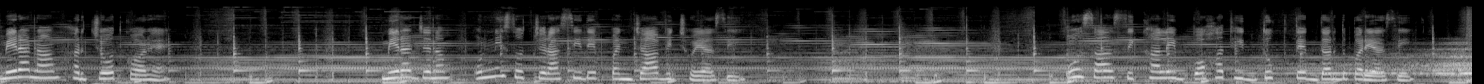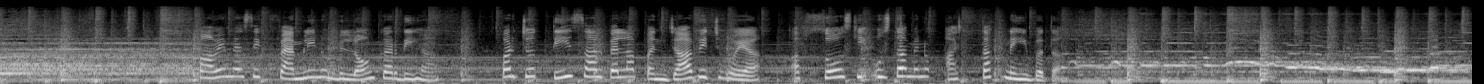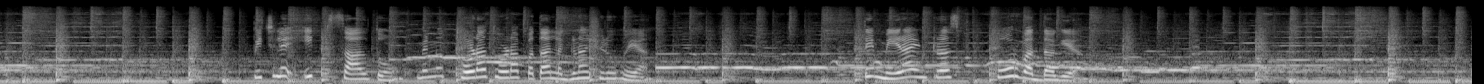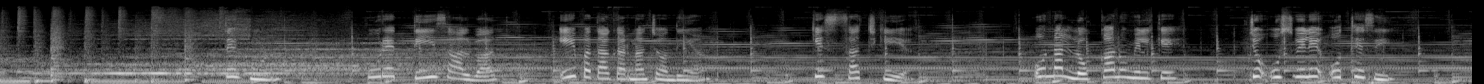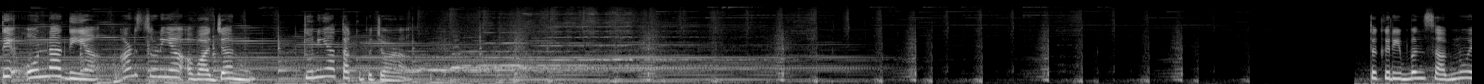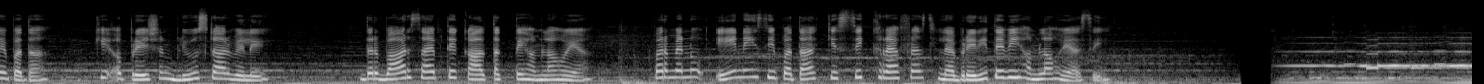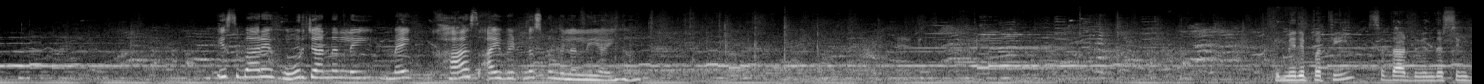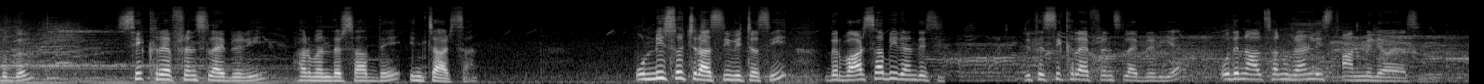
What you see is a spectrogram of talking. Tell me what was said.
ਮੇਰਾ ਨਾਮ ਹਰਜੋਤ ਕੌਰ ਹੈ ਮੇਰਾ ਜਨਮ 1984 ਦੇ ਪੰਜਾਬ ਵਿੱਚ ਹੋਇਆ ਸੀ ਉਹ ਸਾਲ ਸਿੱਖਾਂ ਲਈ ਬਹੁਤ ਹੀ ਦੁੱਖ ਤੇ ਦਰਦ ਭਰਿਆ ਸੀ ਭਾਵੇਂ ਮੈਂ ਸਿੱਖ ਫੈਮਿਲੀ ਨੂੰ ਬਿਲੋਂਗ ਕਰਦੀ ਹਾਂ ਪਰ ਜੋ 30 ਸਾਲ ਪਹਿਲਾਂ ਪੰਜਾਬ ਵਿੱਚ ਹੋਇਆ ਅਫਸੋਸ ਕਿ ਉਸ ਦਾ ਮੈਨੂੰ ਅੱਜ ਤੱਕ ਨਹੀਂ ਪਤਾ ਪਿਛਲੇ 1 ਸਾਲ ਤੋਂ ਮੈਨੂੰ ਥੋੜਾ ਥੋੜਾ ਪਤਾ ਲੱਗਣਾ ਸ਼ੁਰੂ ਹੋਇਆ ਤੇ ਮੇਰਾ ਇੰਟਰਸਟ ਹੋਰ ਵੱਧਦਾ ਗਿਆ। ਤੇ ਹੁਣ, ਪੂਰੇ 30 ਸਾਲ ਬਾਅਦ ਇਹ ਪਤਾ ਕਰਨਾ ਚਾਹੁੰਦੀ ਹਾਂ ਕਿ ਸੱਚ ਕੀ ਹੈ। ਉਹਨਾਂ ਲੋਕਾਂ ਨੂੰ ਮਿਲ ਕੇ ਜੋ ਉਸ ਵੇਲੇ ਉੱਥੇ ਸੀ ਤੇ ਉਹਨਾਂ ਦੀਆਂ ਅਣਸੁਣੀਆਂ ਆਵਾਜ਼ਾਂ ਨੂੰ ਦੁਨੀਆ ਤੱਕ ਪਹੁੰਚਾਉਣਾ। ਤਕਰੀਬਨ ਸਭ ਨੂੰ ਇਹ ਪਤਾ ਕਿ ਆਪਰੇਸ਼ਨ ਬਲੂ ਸਟਾਰ ਵੇਲੇ ਦਰਬਾਰ ਸਾਹਿਬ ਤੇ ਕਾਲ ਤਖਤ ਤੇ ਹਮਲਾ ਹੋਇਆ। ਪਰ ਮੈਨੂੰ ਇਹ ਨਹੀਂ ਸੀ ਪਤਾ ਕਿ ਸਿੱਖ ਰੈਫਰੈਂਸ ਲਾਇਬ੍ਰੇਰੀ ਤੇ ਵੀ ਹਮਲਾ ਹੋਇਆ ਸੀ। ਇਸ ਬਾਰੇ ਹੋਰ ਜਾਣਨ ਲਈ ਮੈਂ ਇੱਕ ਖਾਸ ਆਈ ਵਿਟਨੈਸ ਨੂੰ ਮਿਲਣ ਲਈ ਆਈ ਹਾਂ। ਤੇ ਮੇਰੇ ਪਤੀ ਸਰਦਾਰ ਦਵਿੰਦਰ ਸਿੰਘ ਦੁੱਗਲ, ਸਿੱਖ ਰੈਫਰੈਂਸ ਲਾਇਬ੍ਰੇਰੀ ਹਰਮੰਦਰ ਸਾਹਿਬ ਦੇ ਇੰਚਾਰਜ ਸਨ। 1984 ਵਿੱਚ ਅਸੀਂ ਦਰਬਾਰ ਸਾਹਿਬ ਹੀ ਰਹਿੰਦੇ ਸੀ, ਜਿੱਥੇ ਸਿੱਖ ਰੈਫਰੈਂਸ ਲਾਇਬ੍ਰੇਰੀ ਹੈ, ਉਹਦੇ ਨਾਲ ਸਾਨੂੰ ਰਹਿਣ ਲਈ ਸਥਾਨ ਮਿਲਿਆ ਹੋਇਆ ਸੀ।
